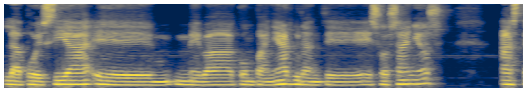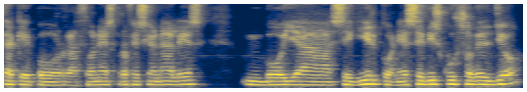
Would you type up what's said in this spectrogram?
La poesía eh, me va a acompañar durante esos años hasta que por razones profesionales voy a seguir con ese discurso del yo,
